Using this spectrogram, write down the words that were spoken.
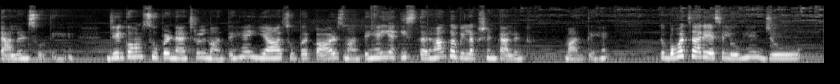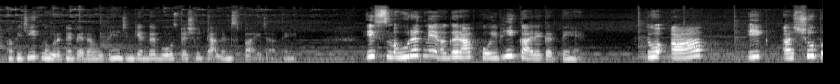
टैलेंट्स होते हैं, जिनको हम सुपर नेचुरल मानते हैं या सुपर पावर्स मानते हैं या इस तरह का विलक्षण टैलेंट मानते हैं। तो बहुत सारे ऐसे लोग हैं जो अभिजीत मुहूर्त में पैदा होते हैं, जिनके अंदर वो स्पेशल टैलेंट्स पाए जाते हैं। इस मुहूर्त में अगर आप कोई भी कार्य करते हैं तो आप एक अशुभ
